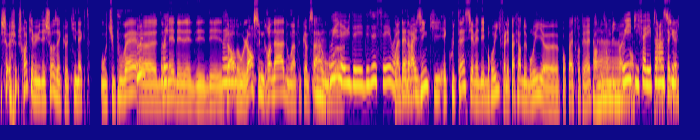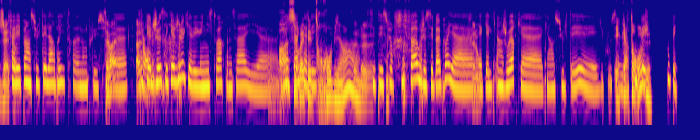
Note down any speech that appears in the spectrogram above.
Je, je crois qu'il y avait eu des choses avec euh, Kinect, où tu pouvais Oui, euh, donner des, des- des Oui, ordres, ou lance une grenade, ou un truc comme ça. Mm. ou, Oui, il y a euh, eu des, des essais. Ouais, ou un c'est Dead vrai. Rising qui écoutait s'il y avait des bruits, il fallait pas faire de bruit euh, pour pas être repéré par des Ah. zombies par Oui, exemple. puis il fallait pas, insul- gadget, fallait hein. pas insulter l'arbitre euh, non plus. C'est vrai euh, Ah, quel jeu C'est quel jeu qui avait eu une histoire comme ça et, euh, Oh, ça aurait été avait- trop bien. C'était sur FIFA ou je sais pas quoi. Il y a, Excellent. il y a quel- un joueur qui a, qui a insulté et du coup, ça Et carton coupé. rouge Coupé.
